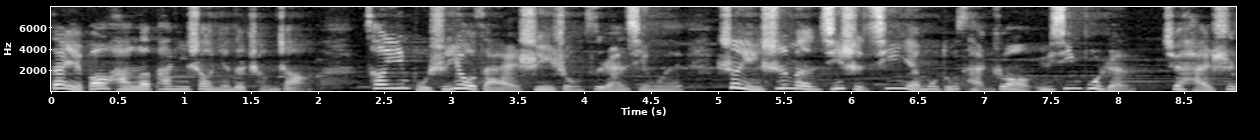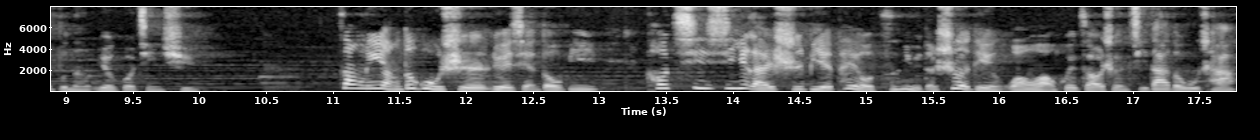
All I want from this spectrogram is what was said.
但也包含了叛逆少年的成长。苍蝇捕食幼崽是一种自然行为，摄影师们即使亲眼目睹惨状，于心不忍，却还是不能越过禁区。藏羚羊的故事略显逗逼，靠气息来识别配偶子女的设定，往往会造成极大的误差。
